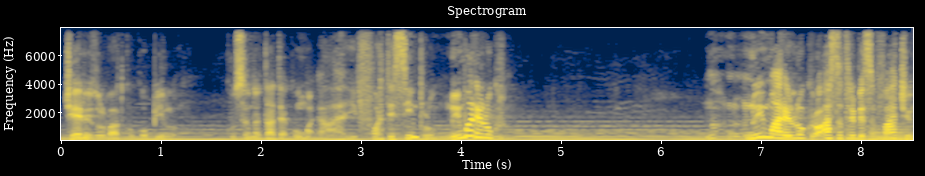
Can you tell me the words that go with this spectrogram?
ce ai rezolvat cu copilul, cu sănătatea, cu... A, e foarte simplu, nu e mare lucru. Nu, nu e mare lucru, asta trebuie să facem.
